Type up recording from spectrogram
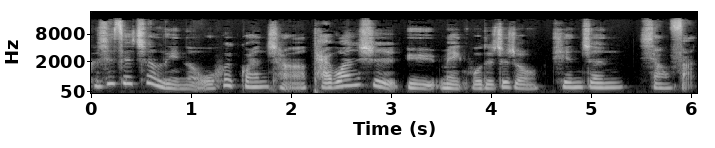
可是在这里呢，我会观察台湾是与美国的这种天真相反。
